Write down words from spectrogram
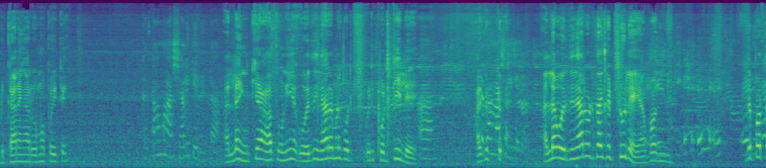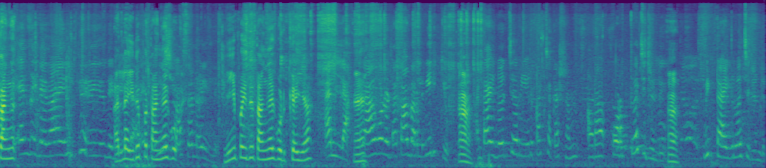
എടുക്കാനങ്ങാ റൂമിൽ പോയിട്ട്? തമാശ കളിക്കരുട്ടാ അല്ല എനിക്ക് ആ തുണി ഒരു ദിനാർ നമ്മൾ ഒരു കൊടുത്തില്ലേ? അത് കിട്ടും അല്ല ഒരു ദിനാർ കൊടുത്താൽ കിട്ടൂലേ? അപ്പൊ ഇതിപ്പോ തങ്ങ അല്ല ഇതിപ്പോ തങ്ങ നീ ഇപ്പൊ ഇത് തങ്ങ കൊടുക്കയ്യ അല്ല വിരിക്കും. ഇതൊരു ചെറിയൊരു പച്ച കഷ്ണം അവിടെ പുറത്ത് വെച്ചിട്ടുണ്ട്. മിഠായികൾ വെച്ചിട്ടുണ്ട്.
